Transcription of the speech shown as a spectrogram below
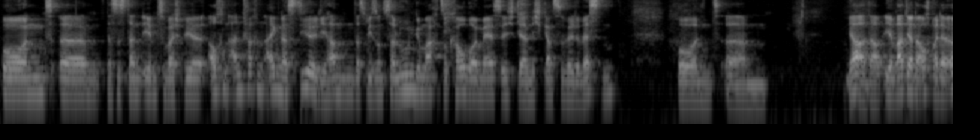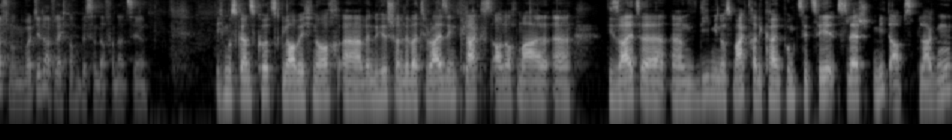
Und ähm, das ist dann eben zum Beispiel auch ein einfach ein eigener Stil. Die haben das wie so ein Saloon gemacht, so Cowboy-mäßig, der nicht ganz so wilde Westen. Und ähm, ja, da, ihr wart ja da auch bei der Eröffnung. Wollt ihr da vielleicht noch ein bisschen davon erzählen? Ich muss ganz kurz, glaube ich, noch, äh, wenn du hier schon Liberty Rising plugst, auch noch mal äh, die Seite ähm, die-marktradikalen.cc slash Meetups pluggen.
